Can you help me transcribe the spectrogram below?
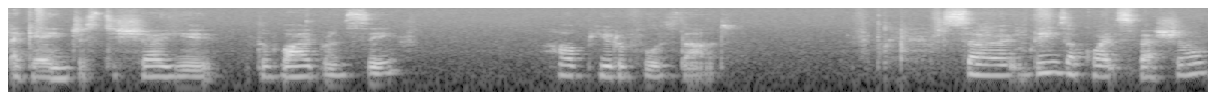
again just to show you the vibrancy. How beautiful is that? So these are quite special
